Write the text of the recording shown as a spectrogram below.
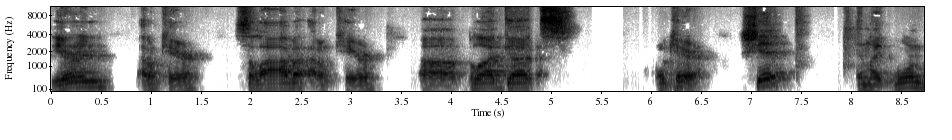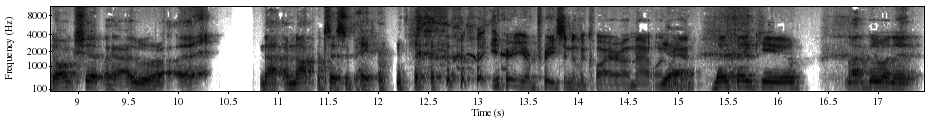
Urine, I don't care. Saliva, I don't care. Uh, blood, guts, I don't care. Shit and like warm dog shit. Like I, uh, not, I'm not participating. you're you're preaching to the choir on that one, yeah, man. no, thank you. Not doing it.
